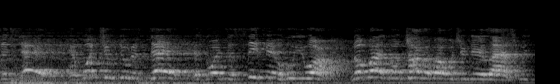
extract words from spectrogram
today, and what you do today is going to see cement who you are. Nobody's going to talk about what you did last week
